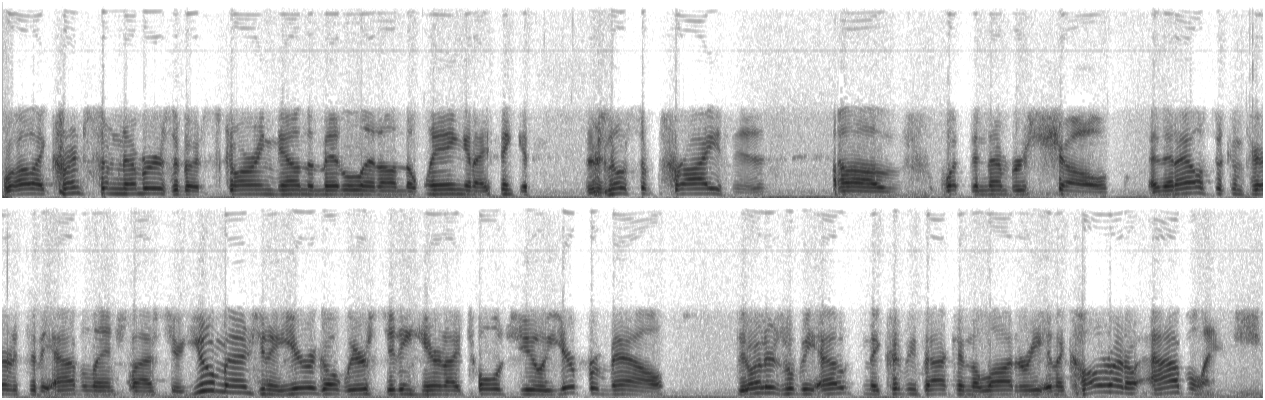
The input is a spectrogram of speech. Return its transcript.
Well, I crunched some numbers about scoring down the middle and on the wing, and I think it's there's no surprises of what the numbers show. And then I also compared it to the Avalanche last year. You imagine a year ago we were sitting here and I told you a year from now the Oilers will be out and they could be back in the lottery, and the Colorado Avalanche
